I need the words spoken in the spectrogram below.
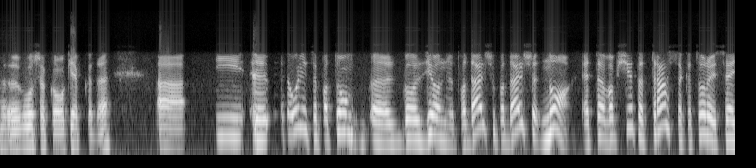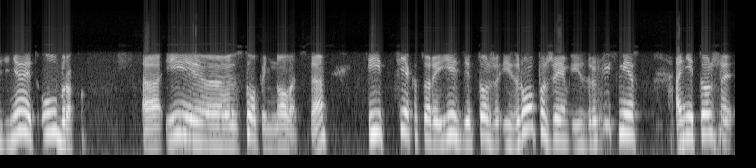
э, Ушакова, Кепка, да. А, и э, эта улица потом э, была сделана подальше, подальше, но это вообще-то трасса, которая соединяет Улбраку э, и э, Стопень Новац, да. И те, которые ездят тоже из Ропожем и из других мест, они тоже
